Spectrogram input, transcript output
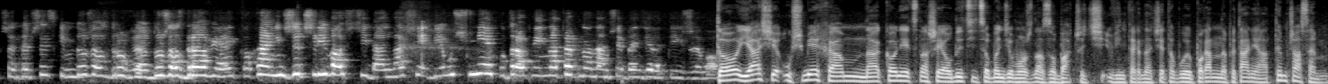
przede wszystkim dużo zdrowia, dużo zdrowia i kochani, życzliwości dal na siebie, uśmiechu trochę i na pewno nam się będzie lepiej żyło. To ja się uśmiecham na koniec naszej audycji, co będzie można zobaczyć w internecie. To były poranne pytania, a tymczasem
